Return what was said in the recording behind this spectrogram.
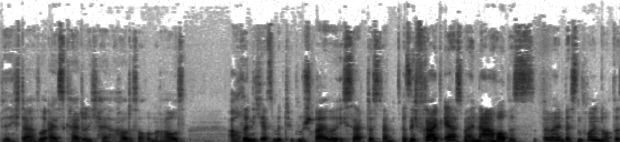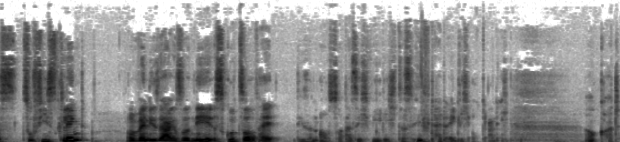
bin ich da so eiskalt und ich hau das auch immer raus. Auch wenn ich jetzt mit Typen schreibe, ich sag das dann. Also ich frage erstmal nach, ob es bei meinen besten Freunden, ob es zu fies klingt. Und wenn die sagen so, nee, ist gut so, weil die sind auch so assig wie ich, das hilft halt eigentlich auch gar nicht. Oh Gott.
